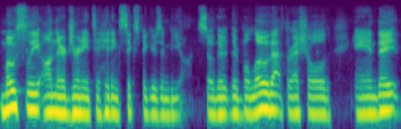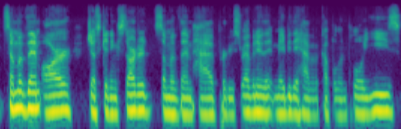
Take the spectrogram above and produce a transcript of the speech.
mostly on their journey to hitting six figures and beyond. So they're they're below that threshold, and they some of them are just getting started. Some of them have produced revenue that maybe they have a couple employees.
